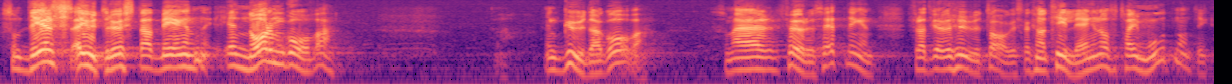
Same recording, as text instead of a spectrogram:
som dels är utrustad med en enorm gåva, en gudagåva, som är förutsättningen för att vi överhuvudtaget ska kunna tillägna oss och ta emot någonting.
